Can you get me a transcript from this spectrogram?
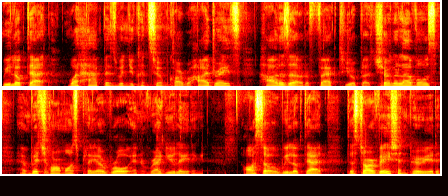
We looked at what happens when you consume carbohydrates, how does that affect your blood sugar levels, and which hormones play a role in regulating it. Also, we looked at the starvation period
